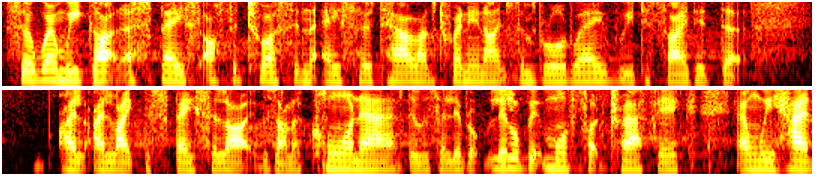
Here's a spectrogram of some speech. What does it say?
so when we got a space offered to us in the Ace Hotel on 29th and Broadway, we decided that I, I liked the space a lot. It was on a corner. There was a little, little bit more foot traffic, and we had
